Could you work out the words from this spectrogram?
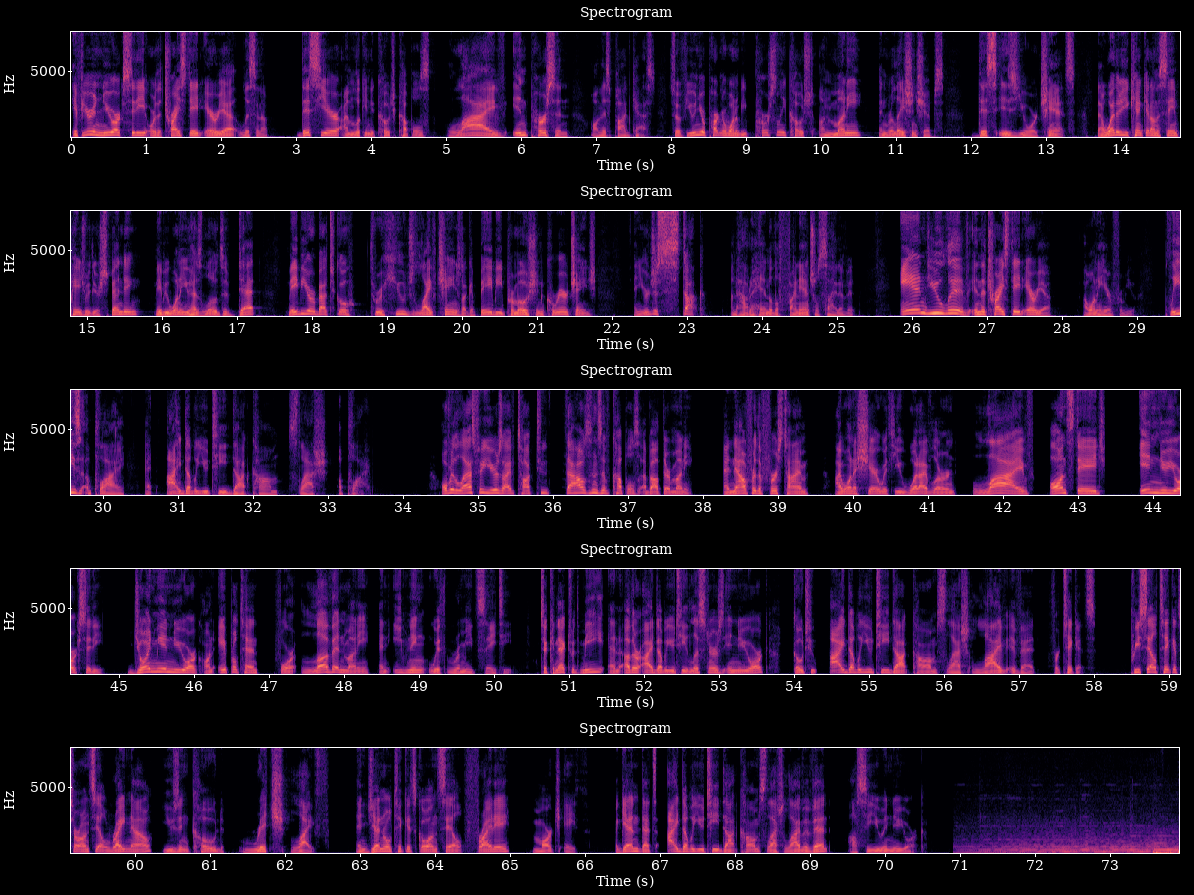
If you're in New York City or the tri state area, listen up. This year, I'm looking to coach couples live in person on this podcast. So if you and your partner want to be personally coached on money and relationships, this is your chance. Now, whether you can't get on the same page with your spending, maybe one of you has loads of debt, maybe you're about to go through a huge life change like a baby, promotion, career change, and you're just stuck on how to handle the financial side of it, and you live in the tri state area, I want to hear from you. Please apply at iwt.com slash apply. Over the last few years, I've talked to thousands of couples about their money. And now, for the first time, I want to share with you what I've learned live on stage in New York City. Join me in New York on April 10th for Love and Money, an evening with Ramit Sethi. To connect with me and other IWT listeners in New York, go to iwt.com slash live event for tickets. Presale tickets are on sale right now using code RICHLIFE. And general tickets go on sale Friday, March 8th. Again, that's iwt.com slash live event. I'll see you in New York.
